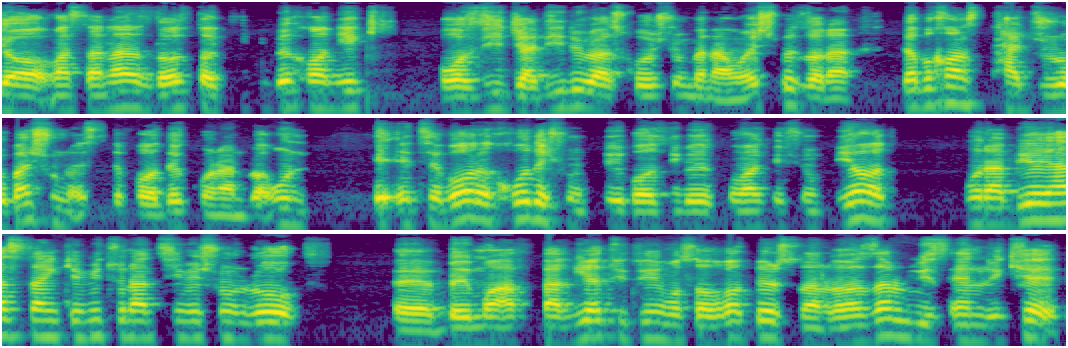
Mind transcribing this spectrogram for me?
یا مثلا از لحاظ تاکتیکی بخوان یک بازی جدیدی رو از خودشون به نمایش بذارن و بخوان از تجربهشون استفاده کنن و اون اعتبار خودشون توی بازی به کمکشون بیاد مربیایی هستن که می‌تونن تیمشون رو به موفقیتی توی مسابقات برسونن. و مثلا لوئیس انریکه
